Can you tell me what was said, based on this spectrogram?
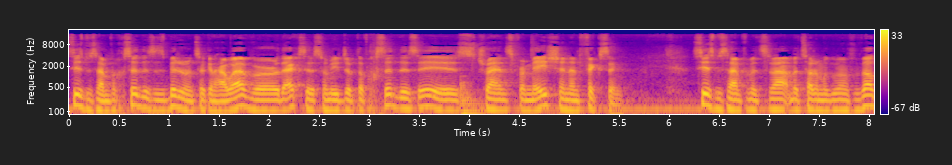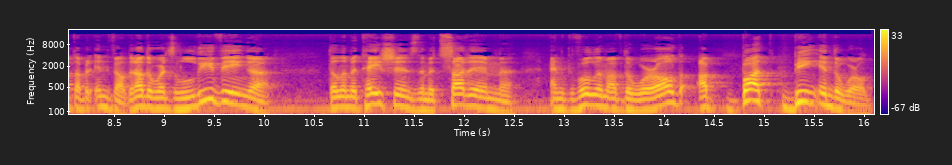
Yitzias Mitzrayim for Chassidus is bitter and second. However, the Exodus from Egypt of Chassidus is transformation and fixing. Yitzias Mitzrayim from Mitzrayim from Velta, but in Velta. In other words, leaving uh, the limitations, the Mitzrayim, and gvulim of the world, uh, but being in the world.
